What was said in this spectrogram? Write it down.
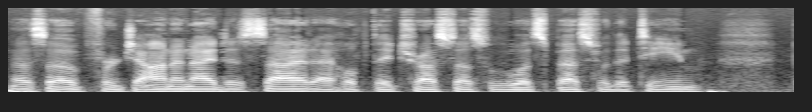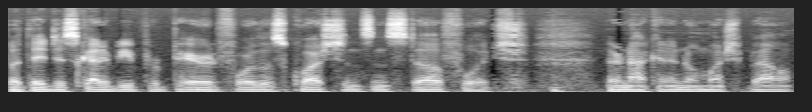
that's up for John and I to decide. I hope they trust us with what's best for the team, but they just got to be prepared for those questions and stuff, which they're not going to know much about.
